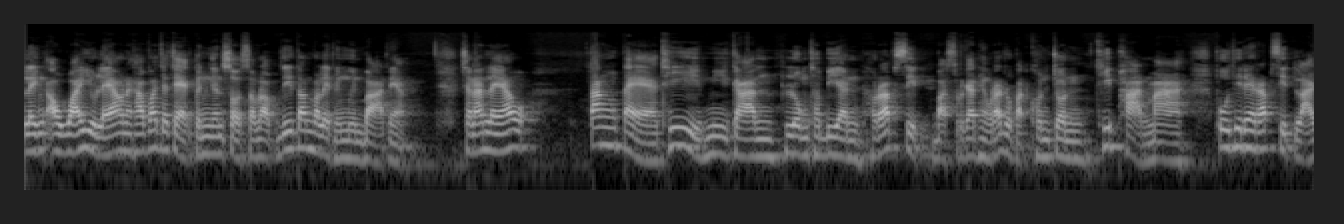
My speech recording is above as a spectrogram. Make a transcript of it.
เล็งเอาไว้อยู่แล้วนะครับ ว่าจะแจกเป็นเงินสดสำหรับดิจิตอลวอลเล็ตหนึ่งหมื่นบาทเนี่ยฉะนั้นแล้ว ตั้งแต่ที่มีการลงทะเบียนรับสิทธิ์บัตรสวัสดิการแห่งรัฐหรือบัตรคนจนที่ผ่านมา ผู้ที่ได้รับสิทธิ์หลาย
